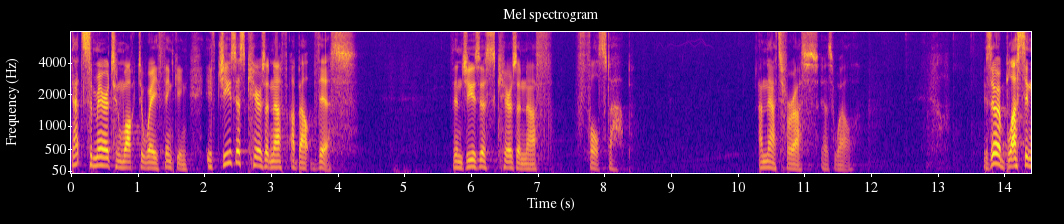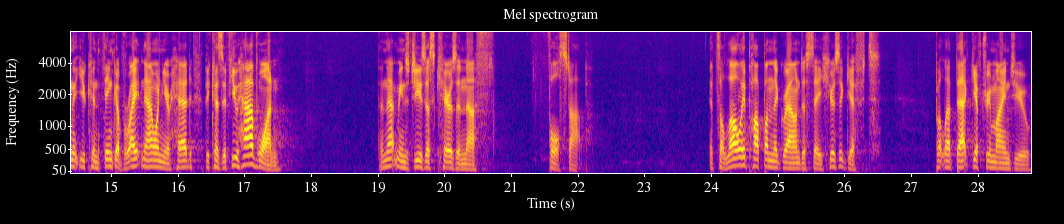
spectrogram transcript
That Samaritan walked away thinking if Jesus cares enough about this, then Jesus cares enough, full stop. And that's for us as well. Is there a blessing that you can think of right now in your head? Because if you have one, then that means Jesus cares enough full stop. It's a lollipop on the ground to say, here's a gift, but let that gift remind you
